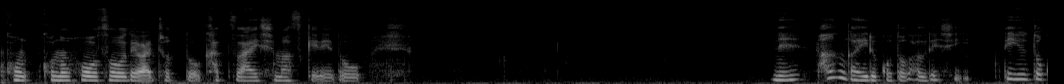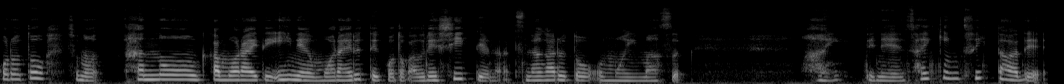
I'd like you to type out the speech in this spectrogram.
ここの放送ではちょっと割愛しますけれどねファンがいることが嬉しいっていうところとその反応がもらえていいねをもらえるっていうことが嬉しいっていうのはつながると思います。はいでね最近ツイッターで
